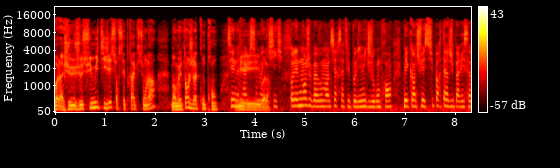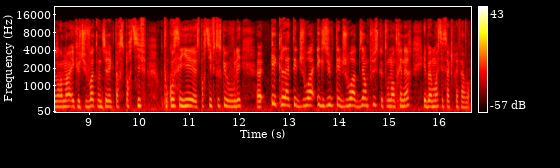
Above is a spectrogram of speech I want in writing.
voilà, je, suis mitigé sur cette réaction-là, mais en même temps, je la comprends. C'est une réaction magnifique. Honnêtement, je ne vais pas vous mentir, ça fait polémique, je comprends. Mais quand tu es supporter du Paris Saint-Germain et que tu vois ton directeur sportif, ton conseiller sportif, tout ce que vous voulez, euh, éclater de joie, exulter de joie, bien plus que ton entraîneur, et eh ben moi, c'est ça que je préfère voir.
